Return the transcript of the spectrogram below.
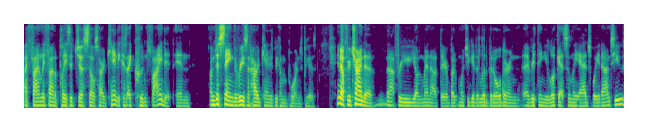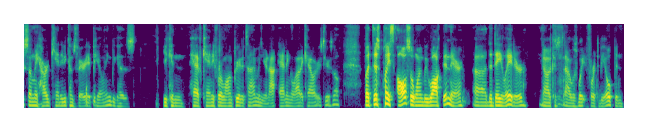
I finally found a place that just sells hard candy because I couldn't find it. And I'm just saying the reason hard candy has become important is because, you know, if you're trying to, not for you young men out there, but once you get a little bit older and everything you look at suddenly adds weight onto you, suddenly hard candy becomes very appealing because you can have candy for a long period of time and you're not adding a lot of calories to yourself. But this place also, when we walked in there uh, the day later, because I was waiting for it to be open,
